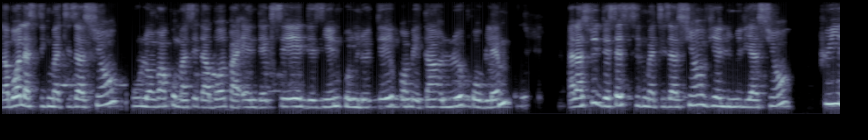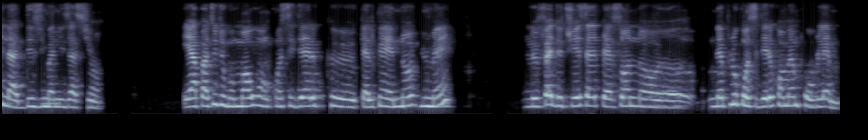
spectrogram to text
D'abord, la stigmatisation, où l'on va commencer d'abord par indexer, désigner une communauté comme étant le problème. À la suite de cette stigmatisation vient l'humiliation, puis la déshumanisation. Et à partir du moment où on considère que quelqu'un est non humain, le fait de tuer cette personne euh, n'est plus considéré comme un problème.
